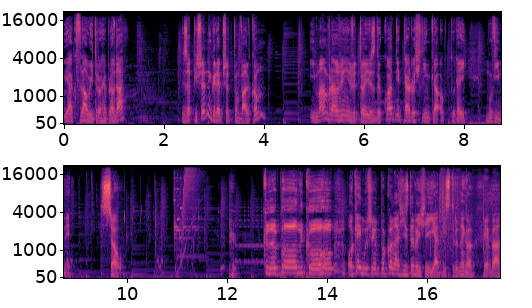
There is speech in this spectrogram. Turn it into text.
jak Flowey trochę, prawda? Zapiszemy grę przed tą walką i mam wrażenie, że to jest dokładnie ta roślinka, o której mówimy. So. Klepanko! Okej, muszę ją pokonać i zdobyć jej jad, nic trudnego, chyba.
